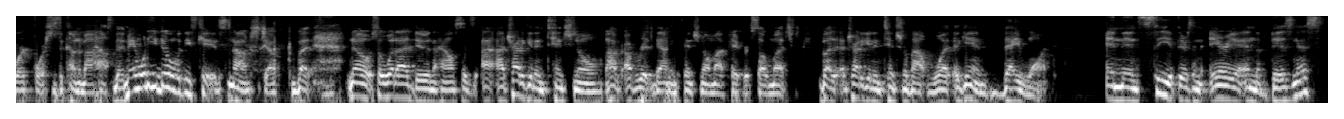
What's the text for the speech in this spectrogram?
workforces to come to my house. But man, what are you doing with these kids? No, I'm just joking. But no, so what I do in the house is I, I try to get intentional. I've, I've, written down intentional on my paper so much, but I try to get intentional about what again they want, and then see if there's an area in the business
